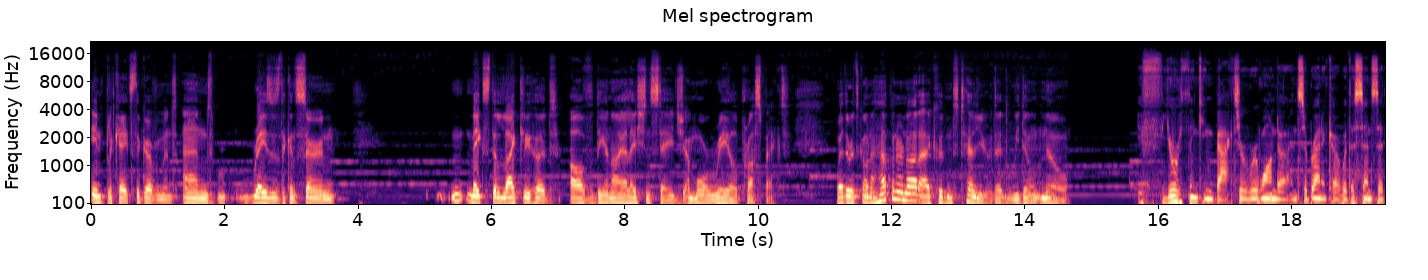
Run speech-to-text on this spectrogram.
implicates the government and raises the concern makes the likelihood of the annihilation stage a more real prospect. Whether it's going to happen or not, I couldn't tell you that we don't know. If you're thinking back to Rwanda and Srebrenica with a sense that,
